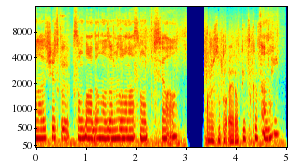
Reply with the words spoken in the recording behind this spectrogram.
na začiatku, som bola do nás zamilovaná, som ho posielala. Akože sú to erotické fotky? Áno.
